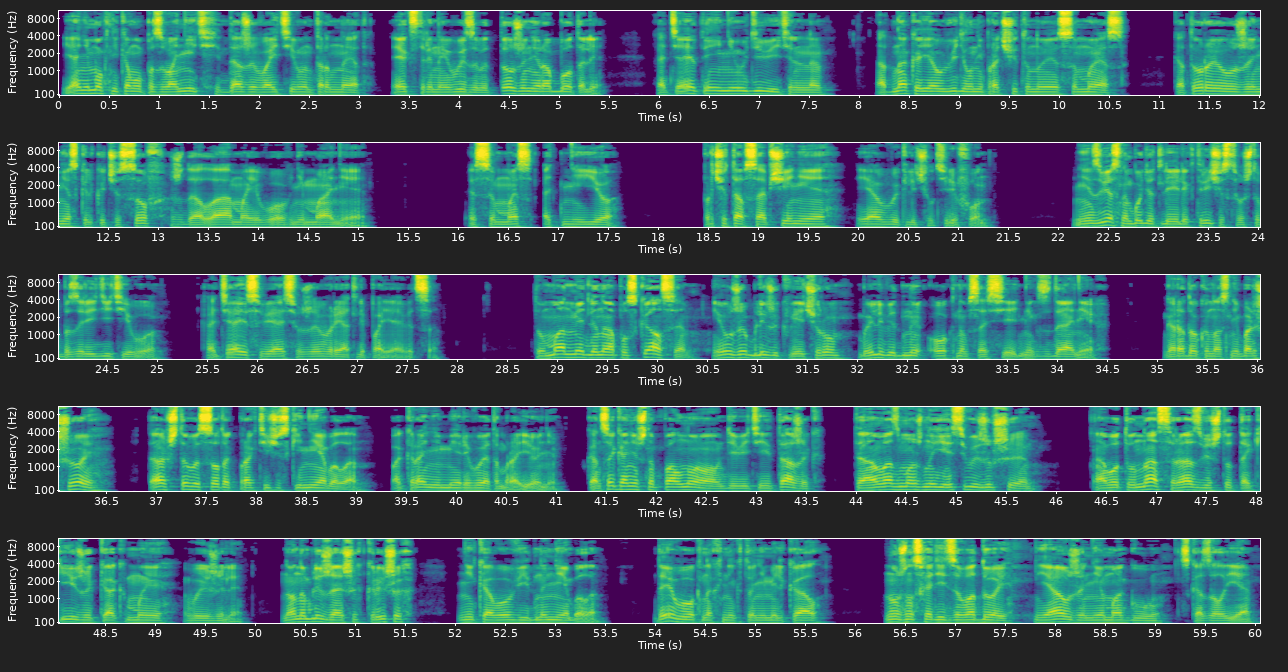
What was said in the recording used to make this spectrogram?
Я не мог никому позвонить и даже войти в интернет. Экстренные вызовы тоже не работали. Хотя это и не удивительно. Однако я увидел непрочитанную СМС, которая уже несколько часов ждала моего внимания. СМС от нее. Прочитав сообщение, я выключил телефон. Неизвестно, будет ли электричество, чтобы зарядить его, хотя и связь уже вряд ли появится. Туман медленно опускался, и уже ближе к вечеру были видны окна в соседних зданиях. Городок у нас небольшой, так что высоток практически не было, по крайней мере в этом районе. В конце, конечно, полно девятиэтажек, там, возможно, есть выжившие. А вот у нас разве что такие же, как мы, выжили. Но на ближайших крышах никого видно не было. Да и в окнах никто не мелькал. «Нужно сходить за водой. Я уже не могу», — сказал я.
